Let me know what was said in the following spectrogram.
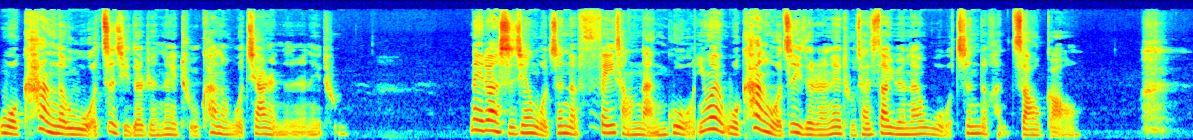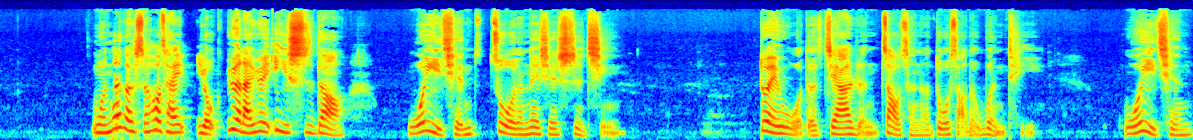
我看了我自己的人类图，看了我家人的人类图。那段时间我真的非常难过，因为我看了我自己的人类图，才知道原来我真的很糟糕。我那个时候才有越来越意识到，我以前做的那些事情，对我的家人造成了多少的问题。我以前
